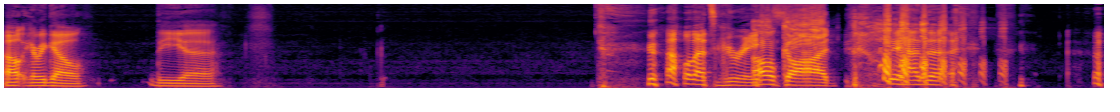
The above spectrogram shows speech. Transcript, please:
Oh, here we go. The uh Oh, that's great. Oh God. They had the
